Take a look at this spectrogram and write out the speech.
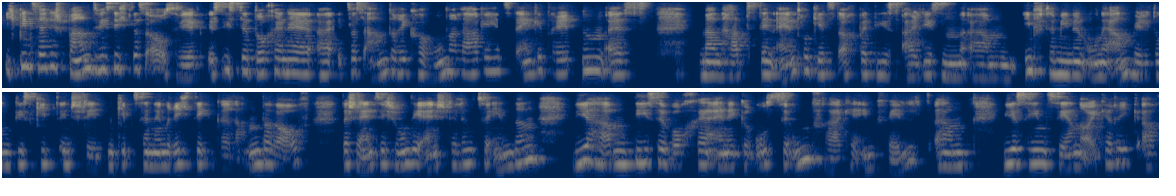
Ich bin sehr gespannt, wie sich das auswirkt. Es ist ja doch eine äh, etwas andere Corona-Lage jetzt eingetreten. Es, man hat den Eindruck, jetzt auch bei dies, all diesen ähm, Impfterminen ohne Anmeldung, die es gibt in Städten, gibt es einen richtigen Ran darauf. Da scheint sich schon die Einstellung zu ändern. Wir haben diese Woche eine große Umfrage im Feld. Ähm, wir sind sehr neugierig, auch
